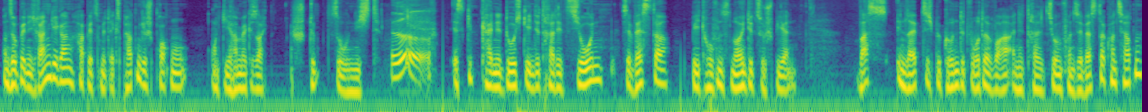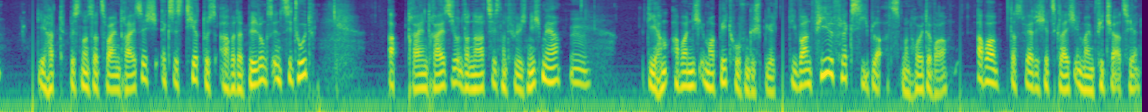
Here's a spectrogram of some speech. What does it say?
Und so bin ich rangegangen, habe jetzt mit Experten gesprochen und die haben mir gesagt, stimmt so nicht. Ugh. Es gibt keine durchgehende Tradition, Silvester Beethovens Neunte zu spielen. Was in Leipzig begründet wurde, war eine Tradition von Silvesterkonzerten. Die hat bis 1932 existiert durchs Arbeiterbildungsinstitut ab 33 unter Nazis natürlich nicht mehr. Mhm. Die haben aber nicht immer Beethoven gespielt. Die waren viel flexibler, als man heute war. Aber das werde ich jetzt gleich in meinem Feature erzählen.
